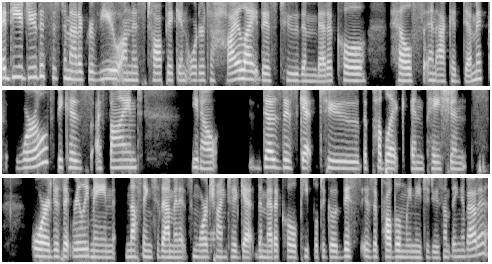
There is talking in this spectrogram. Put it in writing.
and do you do the systematic review on this topic in order to highlight this to the medical health and academic world? Because i find you know does this get to the public and patients or does it really mean nothing to them and it's more trying to get the medical people to go this is a problem. We need to do something about it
